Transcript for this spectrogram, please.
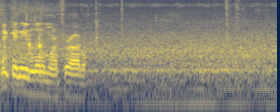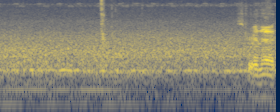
think I need a little more throttle. try that.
